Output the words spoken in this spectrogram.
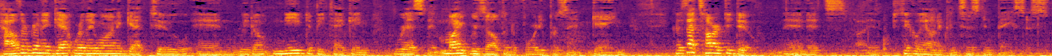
how they're going to get where they want to get to, and we don't need to be taking risks that might result in a 40% gain because that's hard to do, and it's uh, particularly on a consistent basis.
